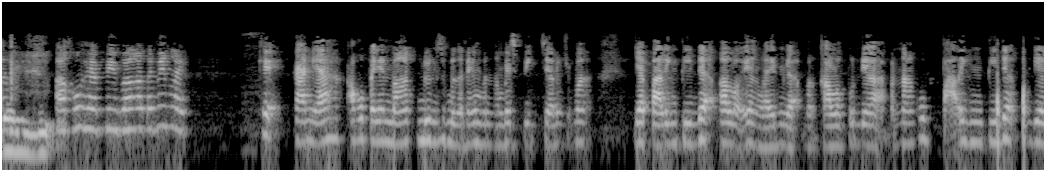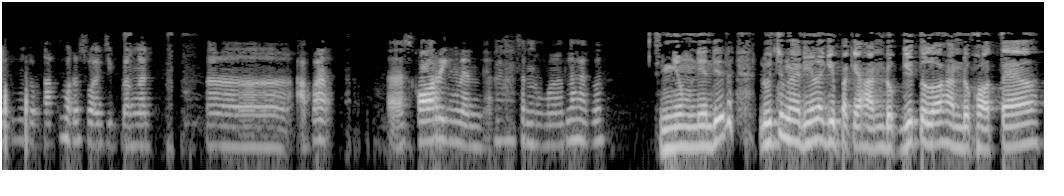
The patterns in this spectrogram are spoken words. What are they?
dan dia aku happy banget. Tapi like kayak kan ya aku pengen banget Dun sebenarnya menang best picture. Cuma ya paling tidak kalau yang lain nggak kalaupun dia nggak menang aku paling tidak dia tuh menurut aku harus wajib banget uh, apa uh, scoring dan ah, seneng banget lah aku. Senyum dia. Dia lucu nggak dia lagi pakai handuk gitu loh handuk hotel.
